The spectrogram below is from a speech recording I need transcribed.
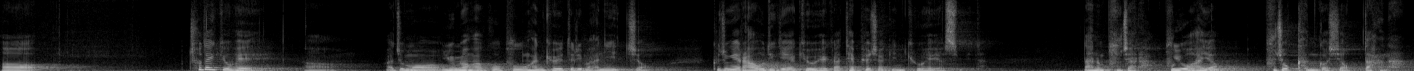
어, 초대교회, 어, 아주 뭐 유명하고 부흥한 교회들이 많이 있죠. 그 중에 라우디게의 교회가 대표적인 교회였습니다. 나는 부자라, 부요하여 부족한 것이 없다 하나.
